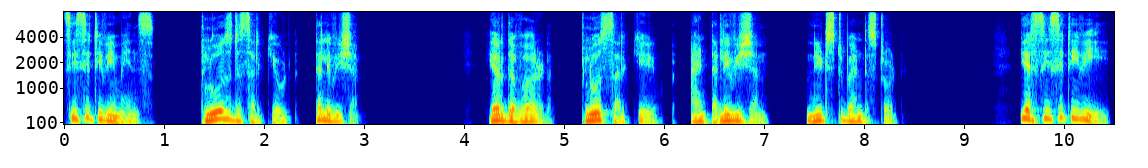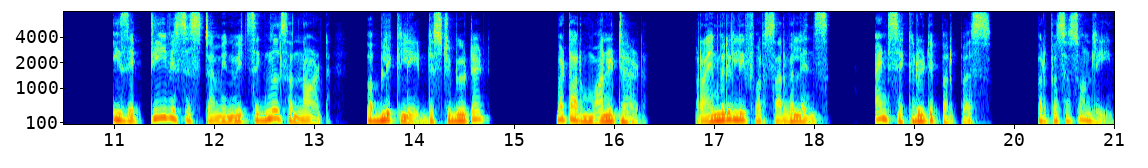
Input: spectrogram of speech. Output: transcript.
CCTV means closed circuit television. Here, the word closed circuit and television needs to be understood. Here, CCTV is a TV system in which signals are not publicly distributed but are monitored primarily for surveillance and security purpose purposes only.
